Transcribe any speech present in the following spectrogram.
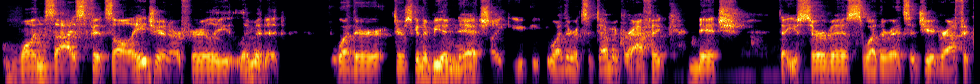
one size fits all agent are fairly limited. Whether there's going to be a niche, like whether it's a demographic niche that you service, whether it's a geographic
